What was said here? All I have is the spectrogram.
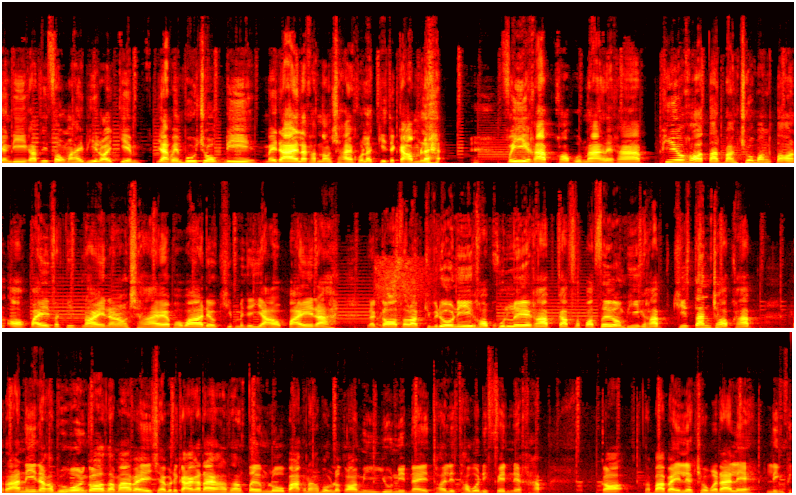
ยังดีครับที่ส่งมาให้พี่ร้อยเกมอยากเป็นผู้โชคดี ไม่ได้แล้วครับน้องชาย คนละกิจกรรมแล้วฟรีครับ ขอบคุณมากเลยครับ พี่ก็ขอตัดบางช่วงบางตอนออกไปสักนิดหน่อยนะน้องชาย เพราะว่าเดี๋ยวคลิปมันจะยาวไปนะ แล้วก็สำหรับคลิปวิดีโอนี้ขอบคุณเลยครับกับสปอนเซอร์ของพี่ครับคิสตันช็อปครับ ร้านนี้นะครับทุกคนก็สามารถไปใช้บริการกันได้ครับทั้งเติมโลบักนะครับผมแล้วก็มียูนิตใน Toilet Tower Defense ด้วยครับก็สามารถไปเลือกชมกันได้เลย ลิงก์เพ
